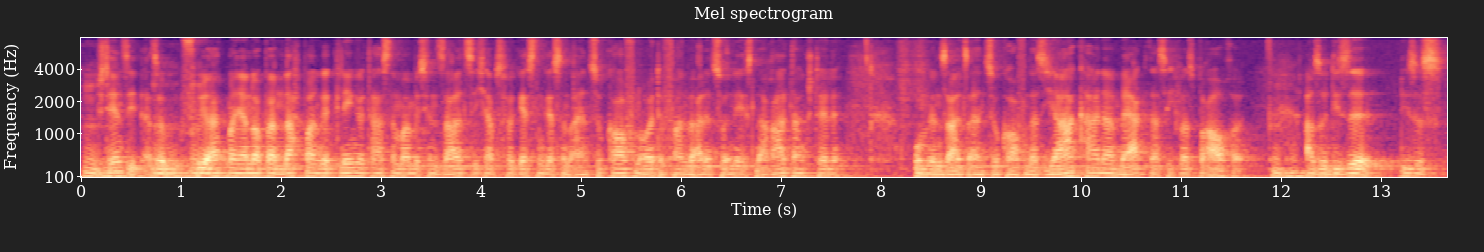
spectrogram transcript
Mhm. Verstehen Sie? Also mhm. früher hat man ja noch beim Nachbarn geklingelt, hast du mal ein bisschen Salz, ich habe es vergessen gestern einzukaufen. Heute fahren wir alle zur nächsten Araltankstelle, um den Salz einzukaufen. Dass ja keiner merkt, dass ich was brauche. Mhm. Also diese, dieses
